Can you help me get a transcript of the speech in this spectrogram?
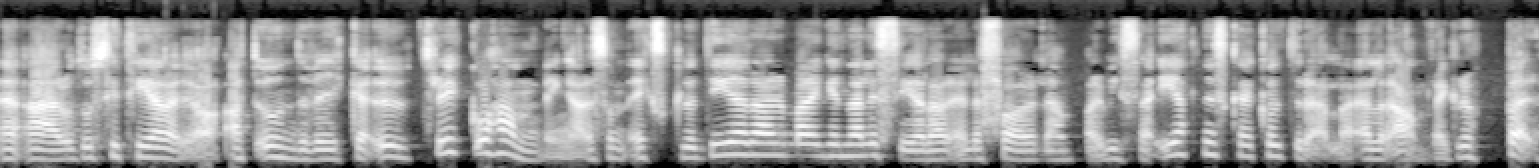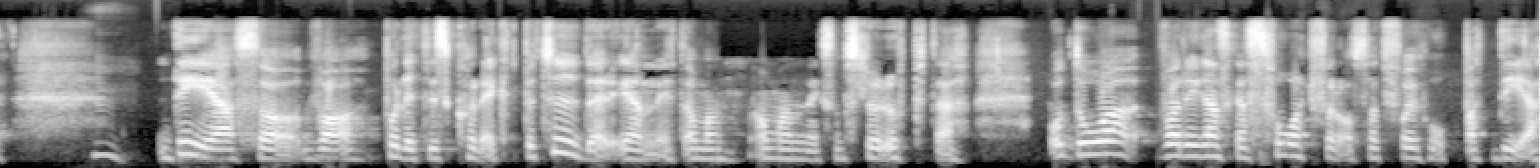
är, och då citerar jag, att undvika uttryck och handlingar som exkluderar, marginaliserar eller förolämpar vissa etniska, kulturella eller andra grupper. Det är alltså vad politiskt korrekt betyder enligt om man, om man liksom slår upp det. Och då var det ganska svårt för oss att få ihop att det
